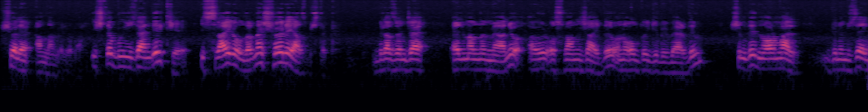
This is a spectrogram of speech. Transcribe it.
Şöyle anlam veriyorlar. İşte bu yüzdendir ki İsrailoğullarına şöyle yazmıştık. Biraz önce Elmalı'nın meali ağır Osmanlıcaydı. Onu olduğu gibi verdim. Şimdi normal günümüze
